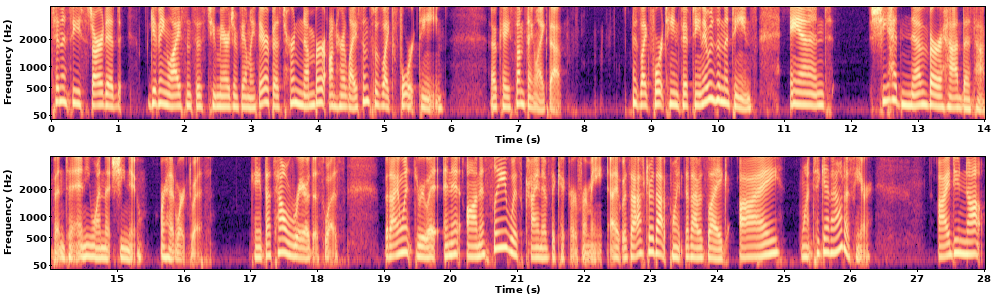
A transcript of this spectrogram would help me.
Tennessee started giving licenses to marriage and family therapists, her number on her license was like 14. Okay, something like that. It was like 14, 15. It was in the teens. And she had never had this happen to anyone that she knew or had worked with. Okay, that's how rare this was. But I went through it and it honestly was kind of the kicker for me. It was after that point that I was like, I want to get out of here. I do not,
